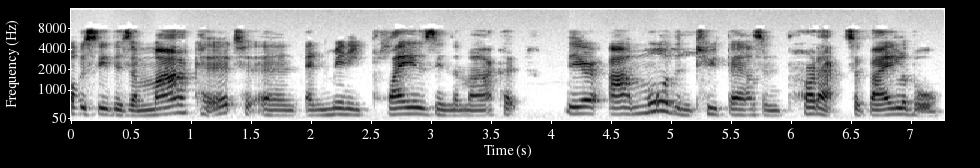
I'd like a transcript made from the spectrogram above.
obviously there's a market and, and many players in the market, there are more than 2,000 products available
